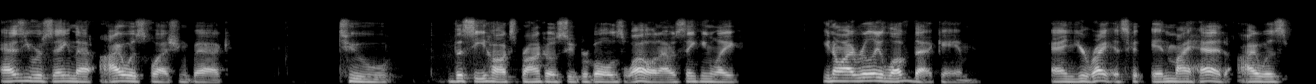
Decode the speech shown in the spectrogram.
as you were saying that, I was flashing back to the Seahawks Broncos Super Bowl as well. And I was thinking, like, you know, I really loved that game. And you're right. It's in my head. I was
